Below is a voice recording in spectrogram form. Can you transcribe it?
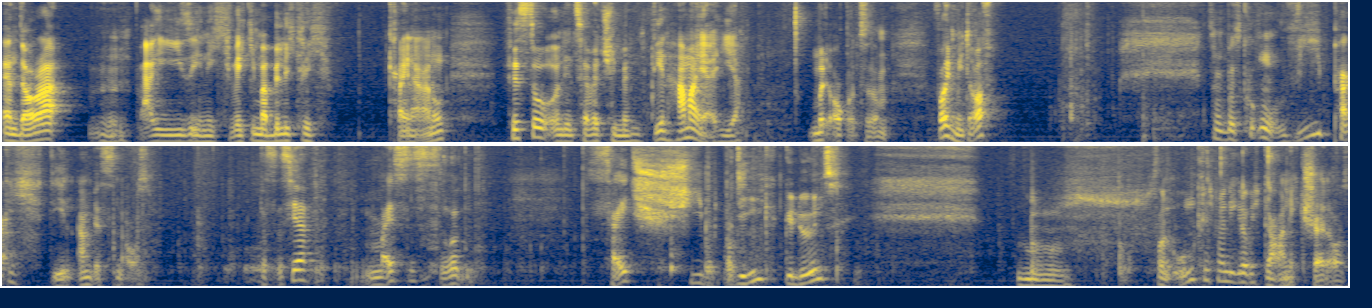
Andorra, weiß ich nicht, wenn ich die mal billig kriege, keine Ahnung. Fisto und den Savage He-Man, den haben wir ja hier. Mit Orko zusammen. Freue ich mich drauf. Jetzt muss ich bloß gucken, wie packe ich den am besten aus. Das ist ja meistens so ein Zeitschieb-Ding, Gedöns. Von oben kriegt man die, glaube ich, gar nicht gescheit aus.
